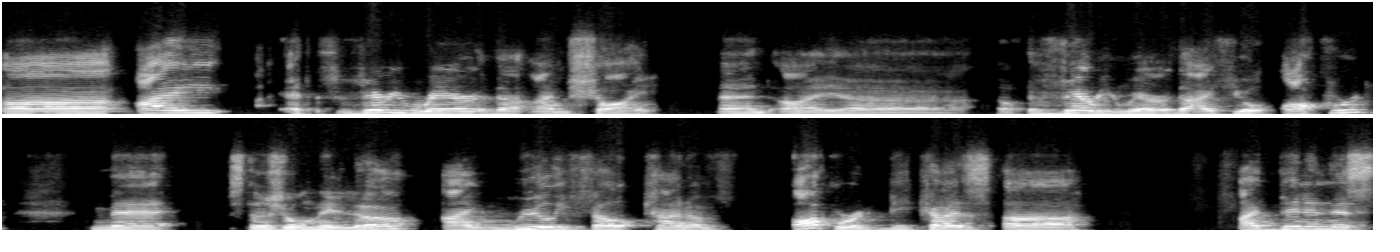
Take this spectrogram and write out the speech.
uh, I it's very rare that I'm shy, and I uh, very rare that I feel awkward. Mais cette journée-là, I really felt kind of awkward because uh, I've been in this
